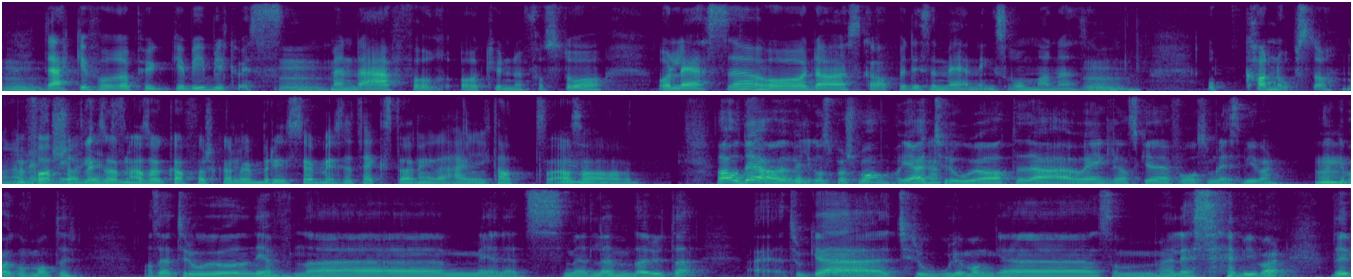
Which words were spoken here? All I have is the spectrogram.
Mm. Det er ikke for å pugge bibelquiz, mm. men det er for å kunne forstå og lese, mm. og da skape disse meningsrommene som mm. opp, kan oppstå. men fortsatt, liksom, altså, Hvorfor skal du bry seg om disse tekstene i det hele tatt? Altså... Ja, og Det er jo et veldig godt spørsmål. Og jeg tror jo at det er jo egentlig ganske få som leser Bibelen. Det er ikke bare konfirmanter. Altså Jeg tror jo den jevne menighetsmedlem der ute Jeg tror ikke det er utrolig mange som leser Bibelen. Det,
